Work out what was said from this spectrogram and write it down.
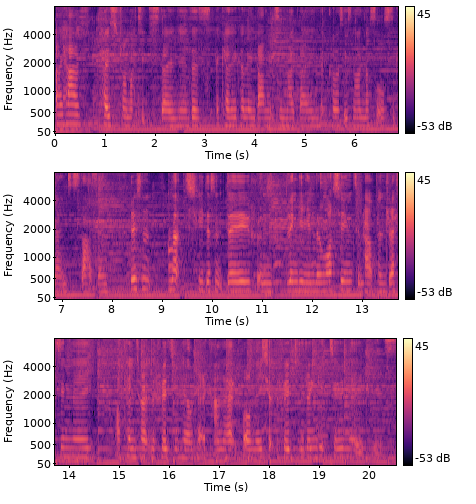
I have post-traumatic dystonia, there's a chemical imbalance in my brain that causes my muscles to go into spasm. There isn't much he doesn't do, from bringing in the washing to help undressing me. I tend to open the fridge and he'll get a can out for me, shut the fridge and bring it to me. He's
